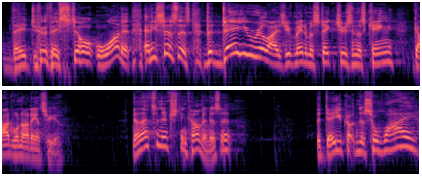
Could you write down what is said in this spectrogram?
they do, they still want it. And he says this the day you realize you've made a mistake choosing this king, God will not answer you. Now, that's an interesting comment, isn't it? The day you come, so why?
